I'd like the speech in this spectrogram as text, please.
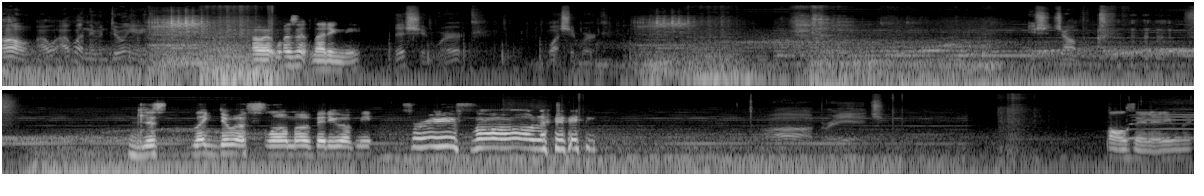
Oh, I, I wasn't even doing anything. Oh, it wasn't letting me. This should work. What should work? You should jump. Just like do a slow mo video of me free falling. oh, bridge. Falls in anyway.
